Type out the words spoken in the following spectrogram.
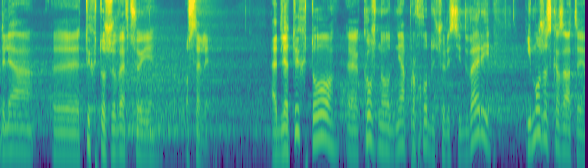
для е, тих, хто живе в цій оселі, а для тих, хто е, кожного дня проходить через ці двері і може сказати:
